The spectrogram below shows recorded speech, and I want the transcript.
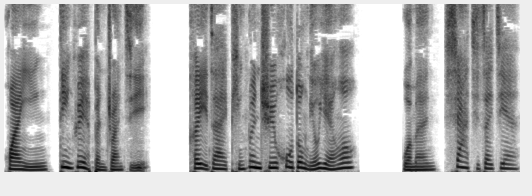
欢迎订阅本专辑，可以在评论区互动留言哦。我们下期再见。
